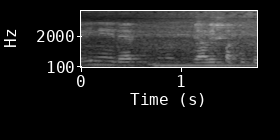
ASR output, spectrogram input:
ini Dep yang lipat itu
